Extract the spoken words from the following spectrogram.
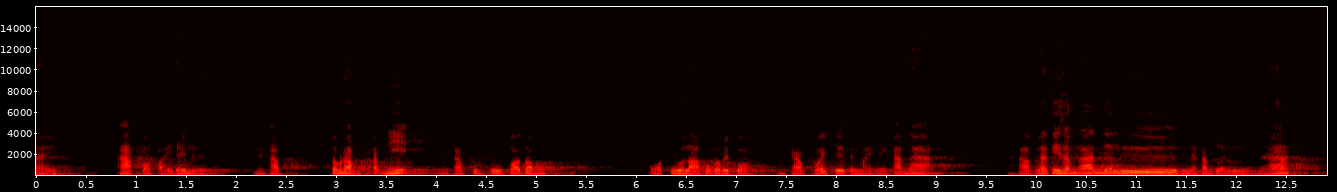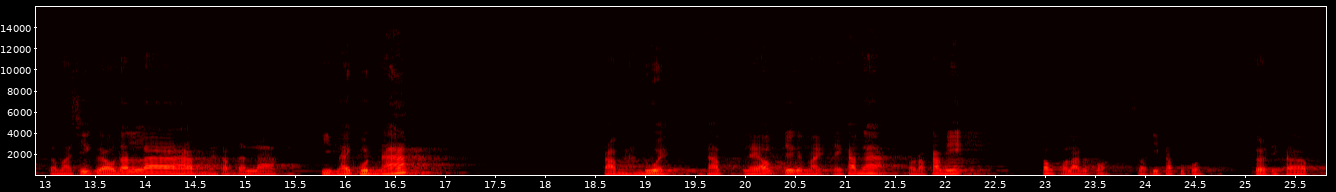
ในภาพต่อไปได้เลยนะครับสำหรับคลิปนี้นะครับ คุณครูก็ต้องขอตัวลาพวกเราไปก่อนนะครับ ไว้เจอกันใหม่ในคลิปหน้า นะครับ และที่สำคัญอย่าลืมนะครับ อย่าลืมนะ สมาชิกเราด้านล่างนะครับ ด้านล่างอีกหลายคนนะ ตามงานด้วยนะครับ แล้วเจอกันใหม่ในคลิปหน้าสำหรับคลิปนี้ ต้องขอลาไปก่อน สวัสดีครับทุกคน สวัสดีครับ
